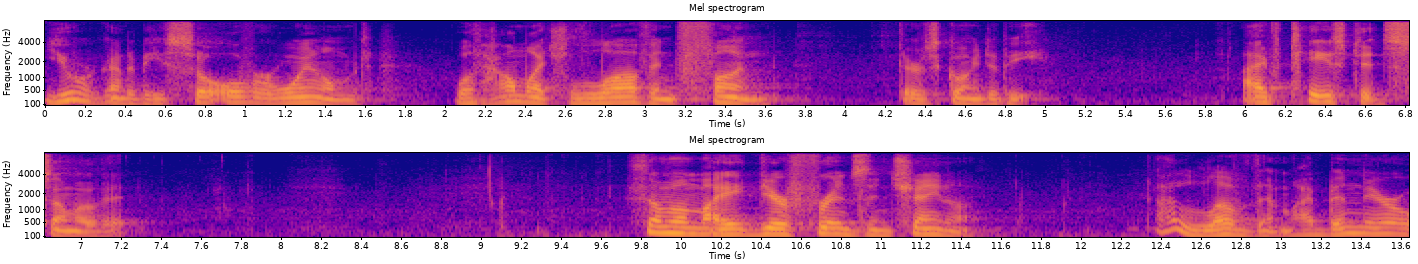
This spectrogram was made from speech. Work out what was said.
you are going to be so overwhelmed with how much love and fun there's going to be. I've tasted some of it. Some of my dear friends in China, I love them. I've been there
